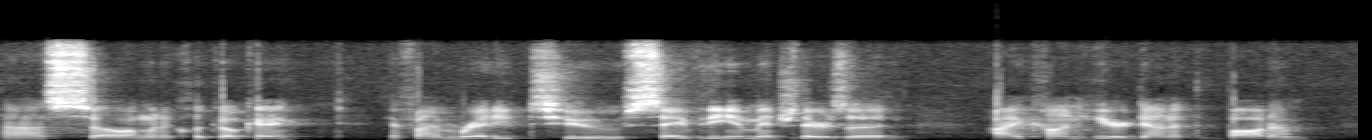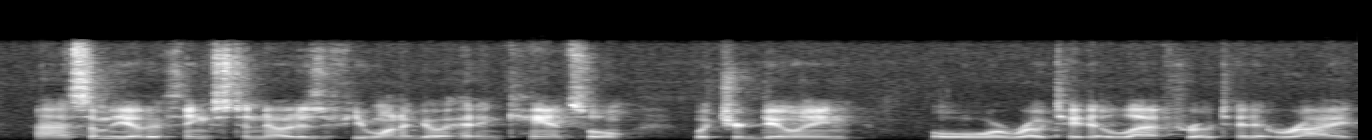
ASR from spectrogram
Uh, so I'm going to click OK. If I'm ready to save the image, there's an icon here down at the bottom uh, some of the other things to note is if you want to go ahead and cancel what you're doing or rotate it left, rotate it right.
